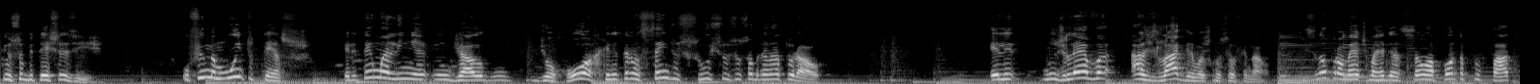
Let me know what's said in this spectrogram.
que o subtexto exige. O filme é muito tenso. Ele tem uma linha e um diálogo de horror que ele transcende os sustos e o sobrenatural. Ele nos leva às lágrimas com seu final. E se não promete uma redenção, aponta para o fato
